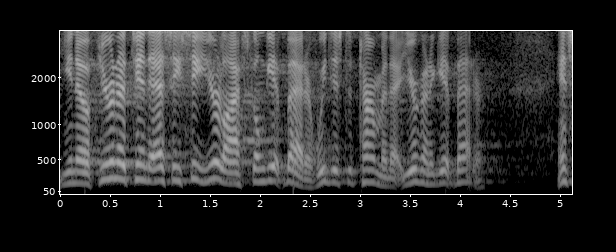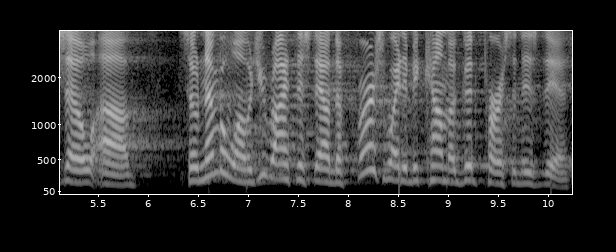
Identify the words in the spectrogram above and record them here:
you know, if you're going to attend SCC, your life's going to get better. We just determined that you're going to get better. And so, uh, so, number one, would you write this down? The first way to become a good person is this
